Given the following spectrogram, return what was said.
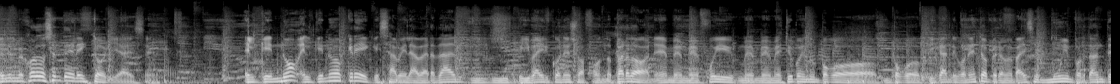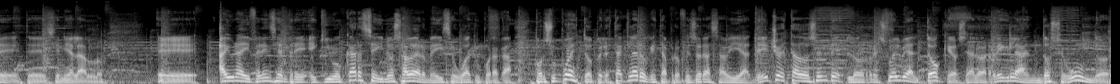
Es el mejor docente de la historia ese. El que no, el que no cree que sabe la verdad y, va a ir con eso a fondo. Perdón, eh, me, fui, me estoy poniendo un poco, un poco picante con esto, pero me parece muy importante este, señalarlo. Eh, hay una diferencia entre equivocarse y no saber, me dice Watu por acá. Por supuesto, pero está claro que esta profesora sabía. De hecho, esta docente lo resuelve al toque, o sea, lo arregla en dos segundos.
